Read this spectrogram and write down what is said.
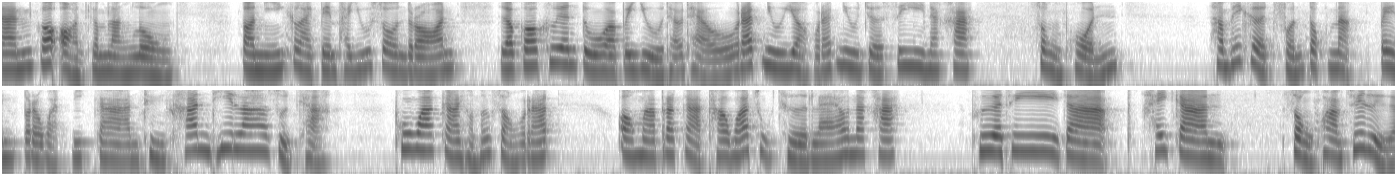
นั้นก็อ่อนกำลังลง ตอนนี้กลายเป็นพายุโซนร้อน แล้วก็เคลื่อนตัวไปอยู่แถวแถวรัฐนิวยอร์กรัฐนิวเจอร์ซีย์นะคะ ส่งผลทำให้เกิดฝนตกหนักเป็นประวัติการณ์ถึงขั้นที่ล่าสุดค่ะ ผู้ว่าการของทั้งสองรัฐ ออกมาประกาศภาวะฉุกเฉินแล้วนะคะ เพื่อที่จะให้การส่งความช่วยเหลือ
